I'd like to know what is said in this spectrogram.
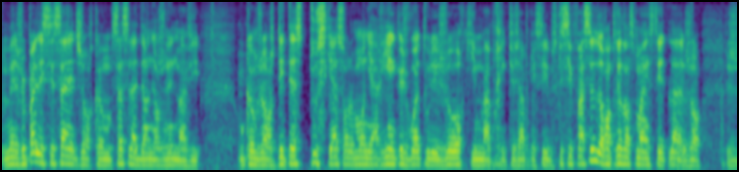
Mais je veux pas laisser ça être genre comme ça, c'est la dernière journée de ma vie. Ou comme genre, je déteste tout ce qu'il y a sur le monde. Il n'y a rien que je vois tous les jours qui que j'apprécie. Parce que c'est facile de rentrer dans ce mind state-là. Genre, je-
